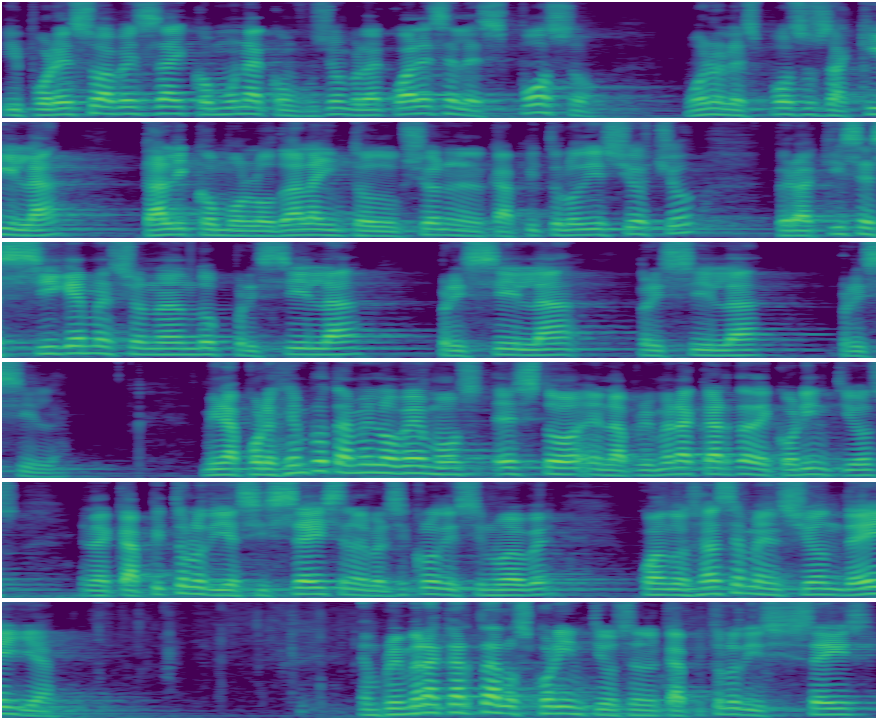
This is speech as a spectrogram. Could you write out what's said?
y por eso a veces hay como una confusión, ¿verdad? ¿Cuál es el esposo? Bueno, el esposo es Aquila, tal y como lo da la introducción en el capítulo 18, pero aquí se sigue mencionando Priscila, Priscila, Priscila, Priscila. Mira, por ejemplo, también lo vemos esto en la primera carta de Corintios, en el capítulo 16, en el versículo 19, cuando se hace mención de ella. En primera carta a los Corintios, en el capítulo 16,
